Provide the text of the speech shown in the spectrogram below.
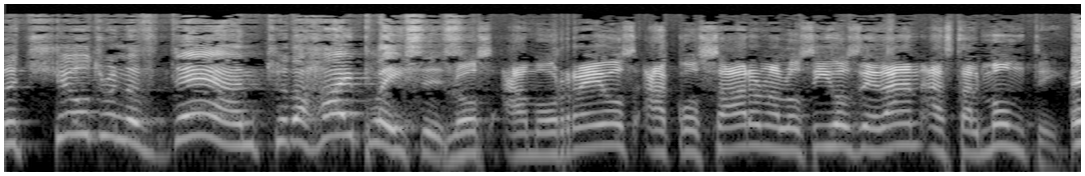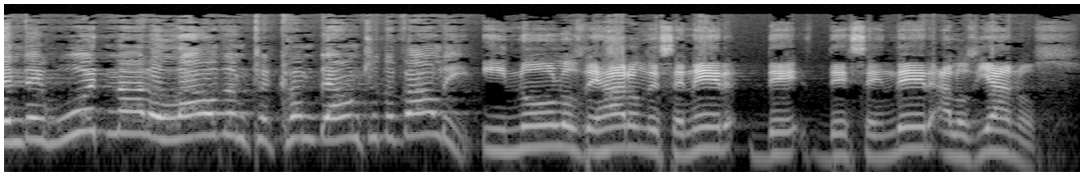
the children of Dan to the high places, Los amorreos acosaron a los hijos de Dan hasta el monte and they would not allow them to come down to the valley. y no los dejaron descender, de, descender a los llanos.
